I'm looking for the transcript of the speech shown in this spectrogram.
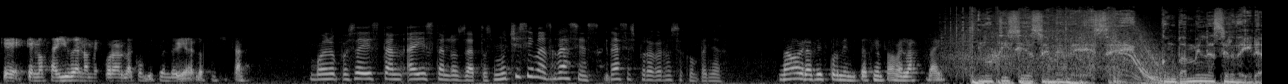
que, que nos ayuden a mejorar la condición de vida de los mexicanos. Bueno, pues ahí están, ahí están los datos. Muchísimas gracias. Gracias por habernos acompañado. No, gracias por la invitación, Pamela. Bye. Noticias MBS con Pamela Cerdeira.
